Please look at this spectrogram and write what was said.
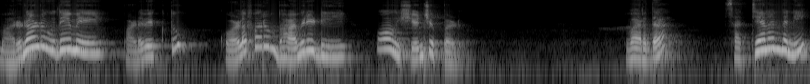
మరునాడు ఉదయమే పడవెక్కుతూ కోళ్ళఫారం భామిరెడ్డి ఓ విషయం చెప్పాడు. వరద సత్యానందని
